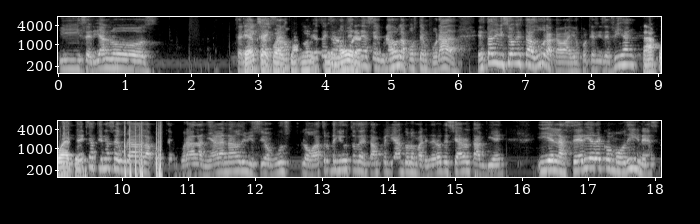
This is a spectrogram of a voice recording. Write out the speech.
y serían los Sería Texas, pues, Texas, no tiene asegurado la postemporada. Esta división está dura, caballos, porque si se fijan, Texas tiene asegurada la postemporada, ni ha ganado división. los Astros de Houston se están peleando, los Marineros de Seattle también. Y en la serie de comodines,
